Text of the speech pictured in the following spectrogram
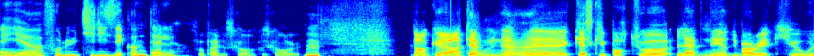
et il faut l'utiliser comme tel. Il faut faire ce qu'on veut. Mm. Donc, euh, en terminant, euh, qu'est-ce qui est pour toi l'avenir du barbecue,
